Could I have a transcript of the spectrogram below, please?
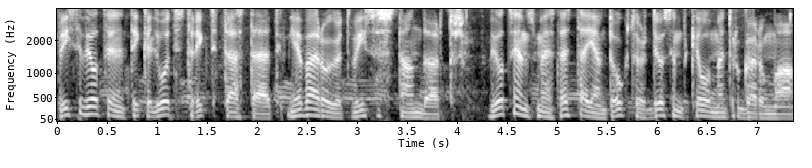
Visi vilcieni tika ļoti strikti testēti, ievērojot visus standartus. Vilcienus mēs testējām 1200 km garumā.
